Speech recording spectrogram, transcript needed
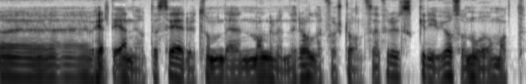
eh, jeg er jo helt enig i at det ser ut som det er en manglende rolleforståelse. For hun skriver jo også noe om at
